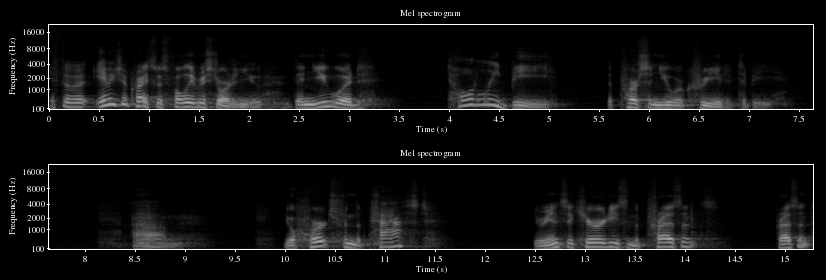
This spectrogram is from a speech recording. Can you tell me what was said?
if the image of Christ was fully restored in you, then you would totally be the person you were created to be. Um, your hurts from the past, your insecurities in the present, present,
